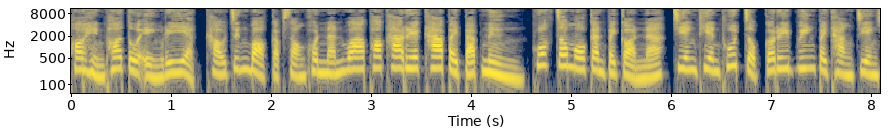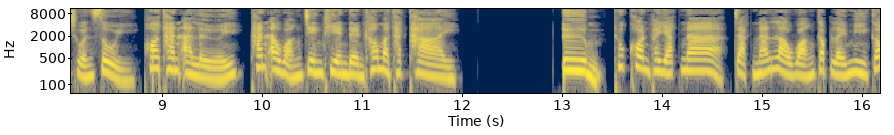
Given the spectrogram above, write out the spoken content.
พอเห็นพ่อตัวเองเรียก เขาจึงบอกกับสองคนนั้นว่าพ่อข้าเรียกข้าไปแป๊บหนึ่ง พวกเจ้าโมกันไปก่อนนะ เจียงเทียนพูดจบก็รีบวิ่งไปทางเจียงฉวนสุยพ่อท่านอาเหลย ท่านอาหวังเจียงเทียนเดินเข้ามาทักทาย อืม ทุกคนพยักหน้า จากนั้นเหล่าหวังกับเหลยหมีก็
